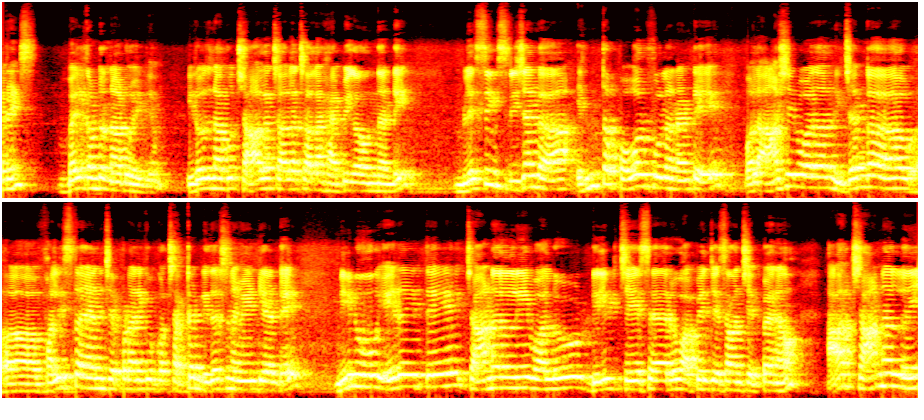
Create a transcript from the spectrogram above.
ఫ్రెండ్స్ వెల్కమ్ టు నాటు వైద్యం ఈరోజు నాకు చాలా చాలా చాలా హ్యాపీగా ఉందండి. బ్లెస్సింగ్స్ నిజంగా ఎంత పవర్ఫుల్ అని అంటే వాళ్ళ ఆశీర్వాదాలు నిజంగా ఫలిస్తాయని చెప్పడానికి ఒక చక్కటి నిదర్శనం ఏంటి అంటే నేను ఏదైతే ఛానల్ని వాళ్ళు డిలీట్ చేశారు అపీల్ చేశామని చెప్పానో ఆ ఛానల్ని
